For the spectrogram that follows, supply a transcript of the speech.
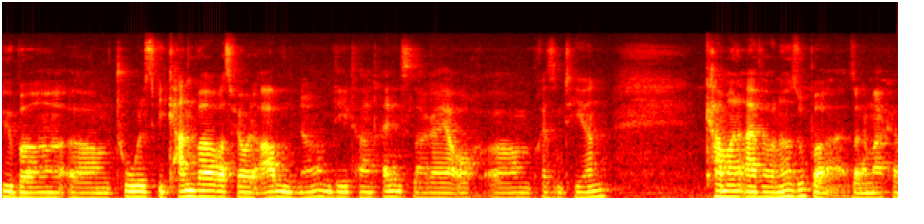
über ähm, Tools wie Canva, was wir heute Abend ne, im digitalen Trainingslager ja auch ähm, präsentieren, kann man einfach ne, super seine Marke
